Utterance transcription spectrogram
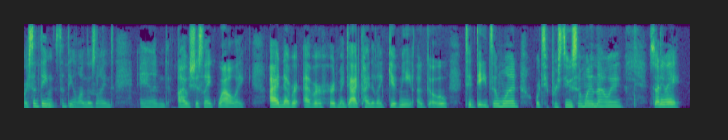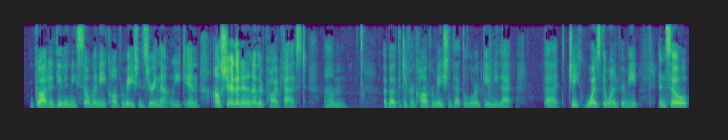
or something something along those lines. And I was just like wow like I had never ever heard my dad kind of like give me a go to date someone or to pursue someone in that way. So anyway, God had given me so many confirmations during that week. And I'll share that in another podcast. Um, about the different confirmations that the Lord gave me that that Jake was the one for me. And so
